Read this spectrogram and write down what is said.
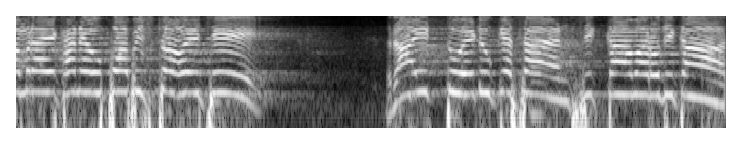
আমরা এখানে উপবিষ্ট হয়েছি। রাইট টু এডুকেশন শিক্ষা আমার অধিকার।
